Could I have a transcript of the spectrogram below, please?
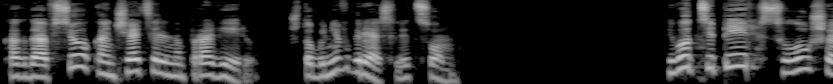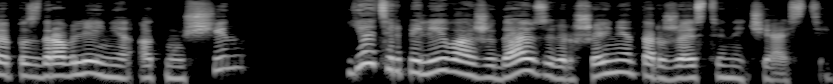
когда все окончательно проверю, чтобы не в грязь лицом. И вот теперь, слушая поздравления от мужчин, я терпеливо ожидаю завершения торжественной части.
